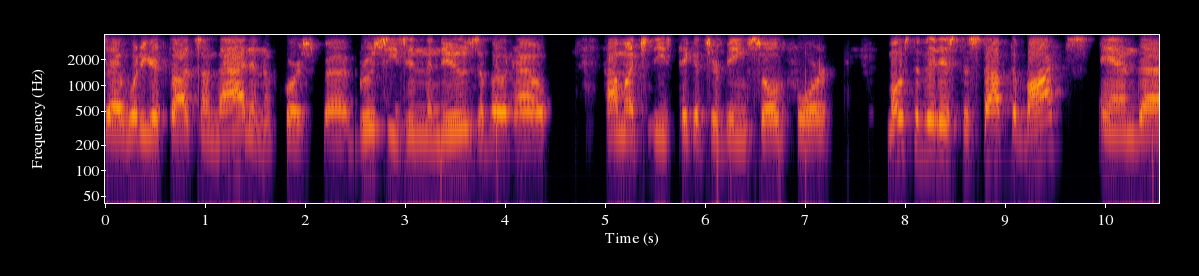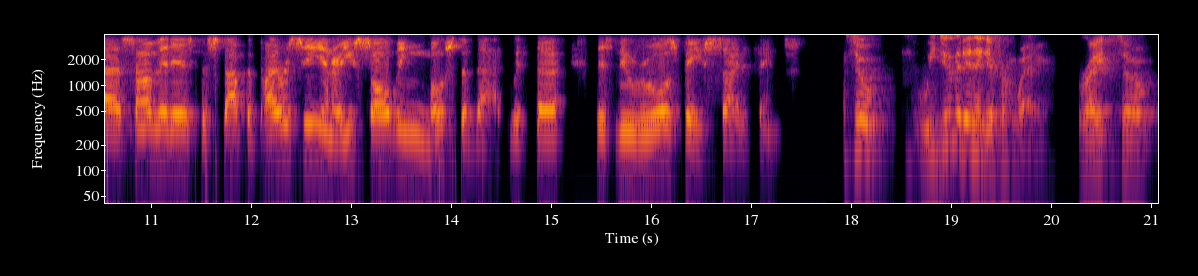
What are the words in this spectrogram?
uh, what are your thoughts on that? And of course, uh, Brucey's in the news about how how much these tickets are being sold for. Most of it is to stop the bots, and uh, some of it is to stop the piracy. And are you solving most of that with uh, this new rules-based side of things? So we do it in a different way, right? So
